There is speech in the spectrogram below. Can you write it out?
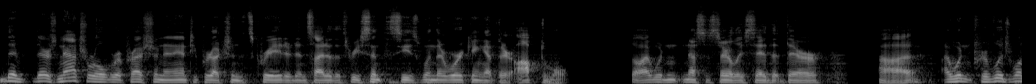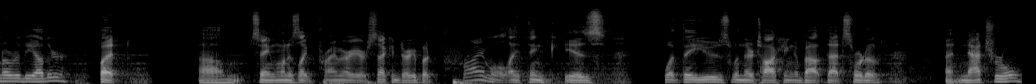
there's natural repression and anti-production that's created inside of the three syntheses when they're working at their optimal. So I wouldn't necessarily say that they're, uh, I wouldn't privilege one over the other, but um, saying one is like primary or secondary. But primal, I think, is what they use when they're talking about that sort of uh, natural?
